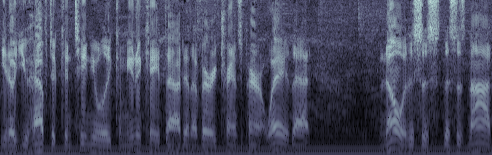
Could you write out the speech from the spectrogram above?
you know, you have to continually communicate that in a very transparent way that, no, this is this is not,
